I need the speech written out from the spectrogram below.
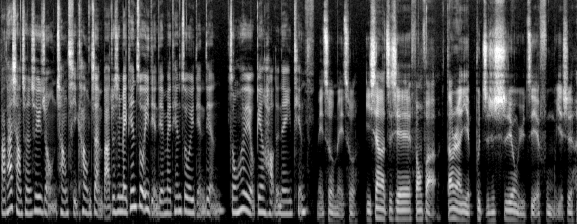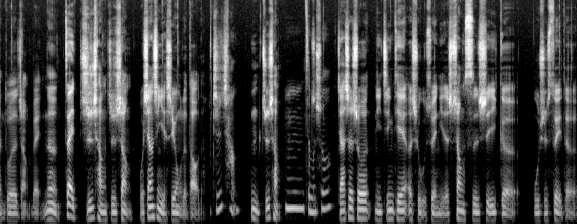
把它想成是一种长期抗。战吧，就是每天做一点点，每天做一点点，总会有变好的那一天。没错，没错。以下这些方法，当然也不只是适用于自己的父母，也是很多的长辈。那在职场之上，我相信也是用得到的。职场，嗯，职场，嗯，怎么说？假设说你今天二十五岁，你的上司是一个。五十岁的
